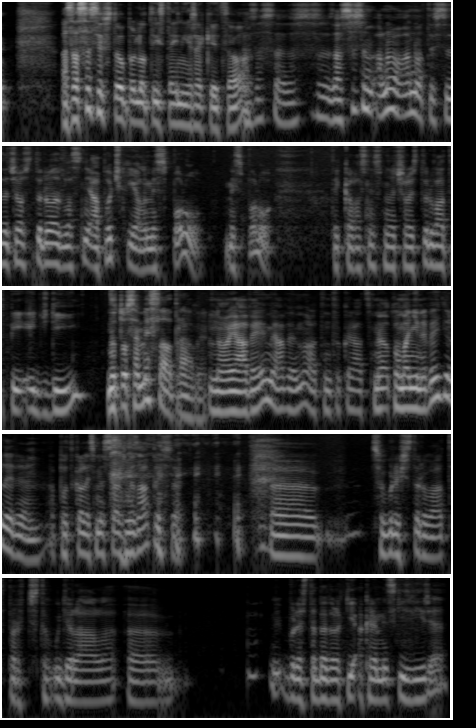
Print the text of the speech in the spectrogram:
a zase si vstoupil do té stejné řeky, co? A zase, zase, zase jsem, ano, ano, ty jsi začal studovat vlastně, a počkej, ale my spolu, my spolu. Teďka vlastně jsme začali studovat PhD. No to jsem myslel právě. No já vím, já vím, ale tentokrát jsme o tom ani nevěděli jeden a potkali jsme se až na zápise. uh, co budeš studovat, proč jsi to udělal, uh, bude z tebe velký akademický zvíře?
